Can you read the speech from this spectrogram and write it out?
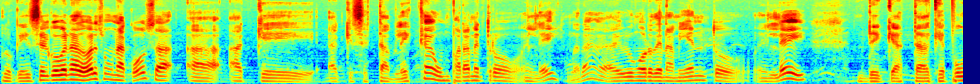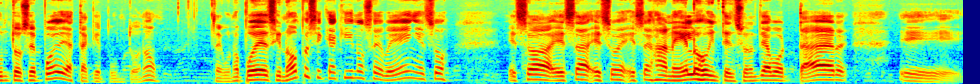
lo que dice el gobernador es una cosa a, a, que, a que se establezca un parámetro en ley, ¿verdad? Hay un ordenamiento en ley de que hasta qué punto se puede y hasta qué punto no. O sea, uno puede decir, no, pues sí que aquí no se ven esos eso, esa, eso, esos anhelos o intenciones de abortar eh,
